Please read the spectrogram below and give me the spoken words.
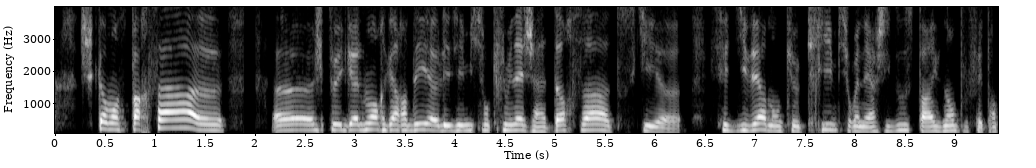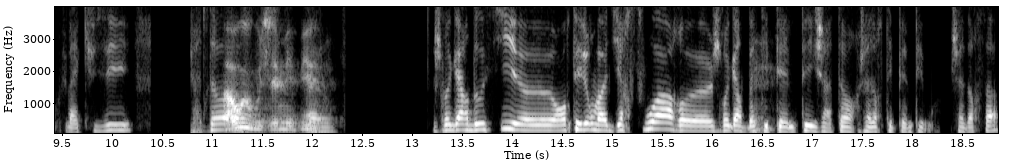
Je commence par ça. euh, euh, je peux également regarder euh, les émissions criminelles. J'adore ça, tout ce qui est euh, fait divers, donc crime sur Énergie 12 par exemple, ou faites entrer l'accusé. Ah oui, J'adore. vous aimez bien. Je regarde aussi en télé, on va dire soir, je regarde bah, TPMP, j'adore, j'adore TPMP, moi, j'adore ça.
